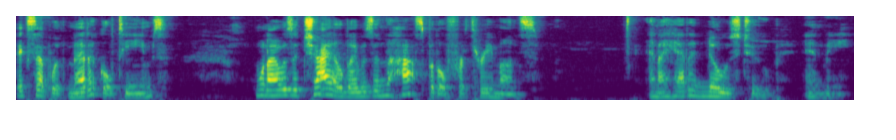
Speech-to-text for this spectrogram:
except with medical teams. When I was a child, I was in the hospital for three months and I had a nose tube in me.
